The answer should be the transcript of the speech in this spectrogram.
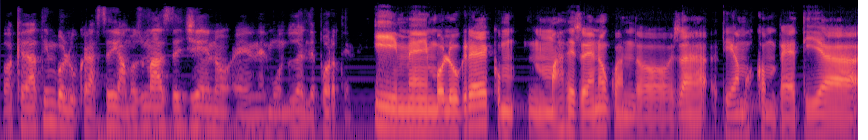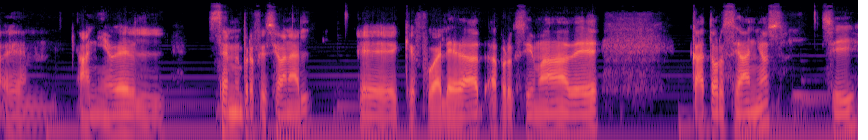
o a qué edad te involucraste, digamos, más de lleno en el mundo del deporte? Y me involucré más de lleno cuando ya, digamos, competía em, a nivel semiprofesional, eh, que fue a la edad aproximada de 14 años, sí,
